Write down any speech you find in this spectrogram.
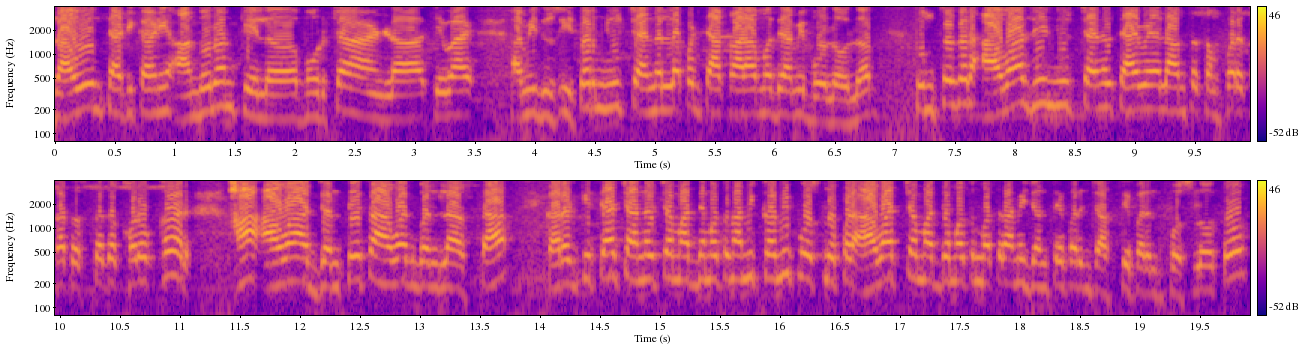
जाऊन त्या ठिकाणी आंदोलन केलं मोर्चा आणला किंवा आम्ही दुस इतर न्यूज चॅनलला पण त्या काळामध्ये आम्ही बोलवलं. तुमचं जर आवाज हे न्यूज चॅनल त्यावेळेला आमच्या संपर्कात असतं तर खरोखर हा आवाज जनतेचा आवाज बनला असता. कारण की त्या चॅनलच्या माध्यमातून आम्ही कमी पोचलो पण आवाजच्या माध्यमातून मात्र आम्ही जनतेपर्यंत जास्तीपर्यंत पोचलो होतो.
